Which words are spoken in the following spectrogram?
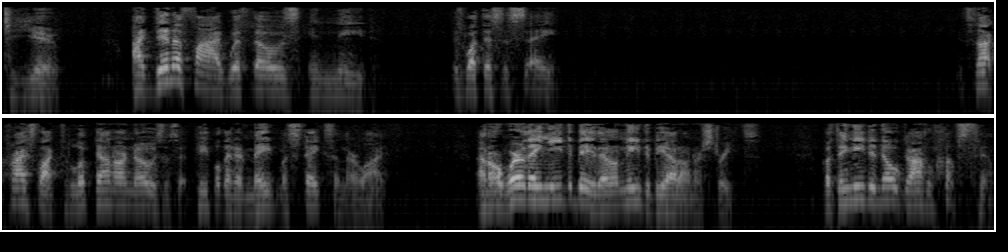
to you. Identify with those in need, is what this is saying. It's not Christ-like to look down our noses at people that have made mistakes in their life and are where they need to be. They don't need to be out on our streets. But they need to know God loves them.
